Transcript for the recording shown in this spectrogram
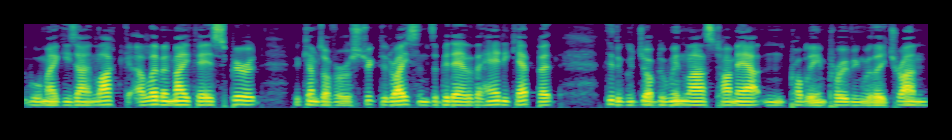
will make his own luck. 11 Mayfair Spirit who comes off a restricted race and's a bit out of the handicap, but did a good job to win last time out and probably improving with each run,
